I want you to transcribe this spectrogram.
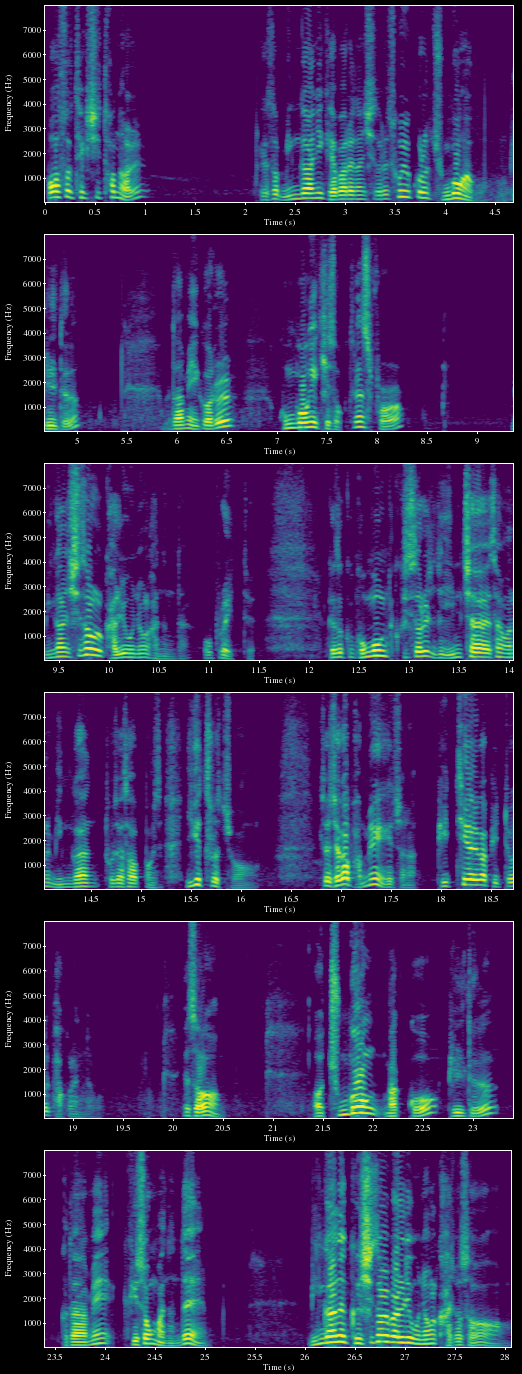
버스 택시 터널 그래서 민간이 개발해놓은 시설의 소유권을 준공하고 빌드. 그 다음에 이거를 공공의 기속 트랜스퍼 민간 시설 관리 운영을 갖는다 오퍼레이트. 그래서 그 공공 시설을 이제 임차에 사용하는 민간 도자 사업 방식. 이게 틀었죠. 제가 반면에 얘기했잖아. BTL과 BTO를 바꿔낸다고. 그래서 어, 준공 맞고 빌드 그 다음에 귀속 맞는데 민간은 그 시설 관리 운영을 가져서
